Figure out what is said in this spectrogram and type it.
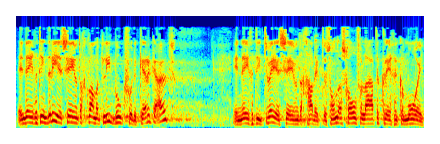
In 1973 kwam het liedboek voor de kerken uit. In 1972 had ik de zondagschool verlaten, kreeg ik een mooi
